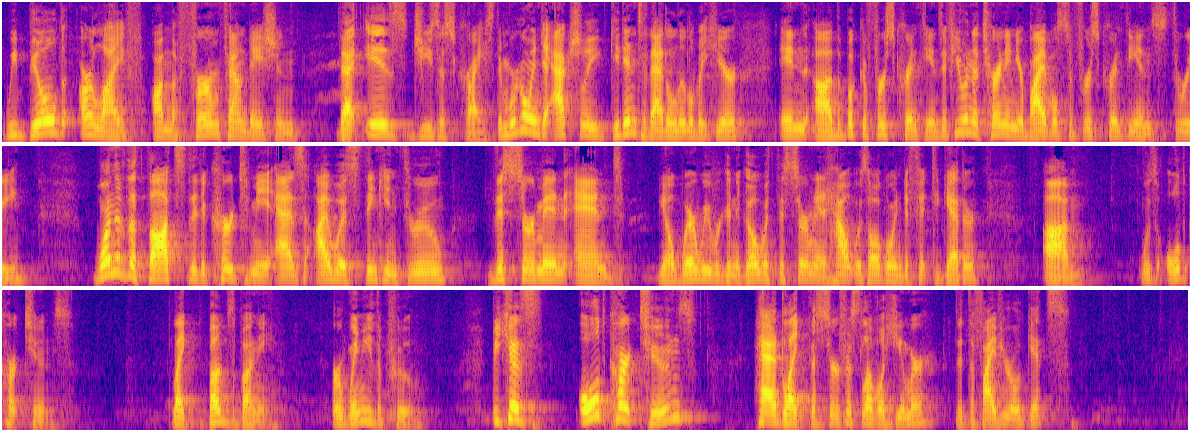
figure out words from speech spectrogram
we build our life on the firm foundation that is Jesus Christ. And we're going to actually get into that a little bit here in uh, the book of 1 Corinthians. If you want to turn in your Bibles to 1 Corinthians 3, one of the thoughts that occurred to me as I was thinking through this sermon and you know where we were going to go with this sermon and how it was all going to fit together um, was old cartoons like Bugs Bunny or Winnie the Pooh. Because old cartoons had like the surface level humor that the five year old gets.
